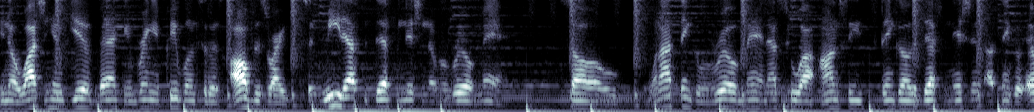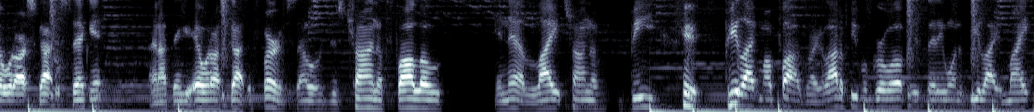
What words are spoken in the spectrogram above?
you know, watching him give back and bringing people into this office, right? To me, that's the definition of a real man. So when I think of a real man, that's who I honestly think of the definition. I think of Edward R. Scott II, and I think of Edward R. Scott the first. So just trying to follow in that light, trying to be be like my pops. Like a lot of people grow up, they say they want to be like Mike,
